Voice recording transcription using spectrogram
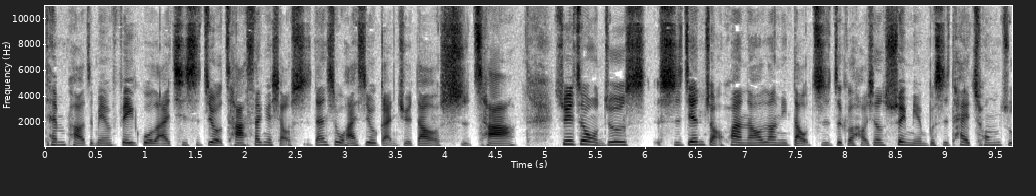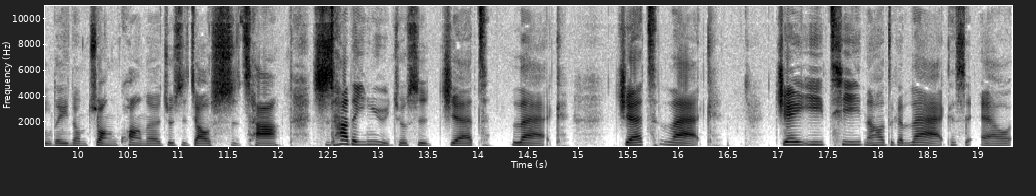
Tampa 这边飞过来，其实只有差三个小时，但是我还是有感觉到时差。所以这种就是时间转换呢，然后让你导致这个好像睡眠不是太充足的一种状况呢，就是叫时差。时差的英语就是 jet lag，jet lag。J E T，然后这个 lag 是 L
